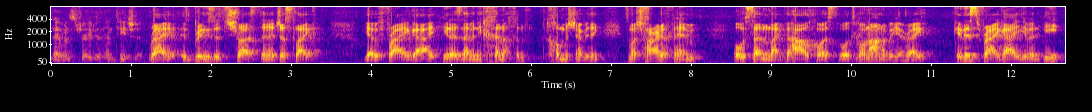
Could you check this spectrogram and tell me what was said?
demonstrated and teach it. Right, it brings its trust, and it just like you have a fry guy, he doesn't have any chinuch and chumash and everything. It's much harder for him. All of a sudden, like the Holocaust, what's going on over here, right? Okay, this fry guy, even he,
